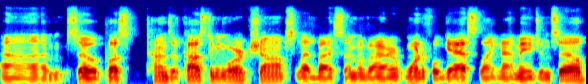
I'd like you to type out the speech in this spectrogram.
Um, so, plus tons of costuming workshops led by some of our wonderful guests, like Night Mage himself,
